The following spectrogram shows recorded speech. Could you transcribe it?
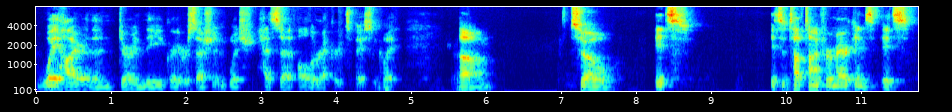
way higher than during the Great Recession, which had set all the records basically. Um, so it's it's a tough time for Americans. It's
